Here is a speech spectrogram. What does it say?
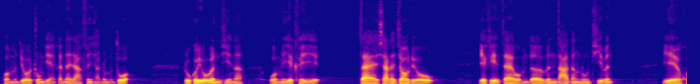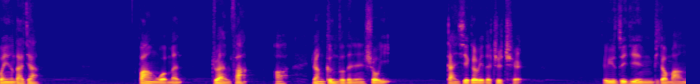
我们就重点跟大家分享这么多。如果有问题呢，我们也可以再下来交流，也可以在我们的问答当中提问，也欢迎大家。帮我们转发啊，让更多的人受益。感谢各位的支持。由于最近比较忙，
